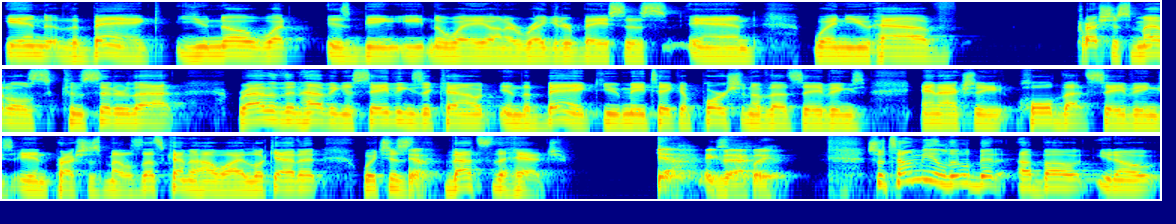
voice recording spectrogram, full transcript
in the bank, you know what is being eaten away on a regular basis, and when you have precious metals, consider that rather than having a savings account in the bank, you may take a portion of that savings and actually hold that savings in precious metals. That's kind of how I look at it, which is yeah. that's the hedge. Yeah, exactly. So tell me a little bit about, you know,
